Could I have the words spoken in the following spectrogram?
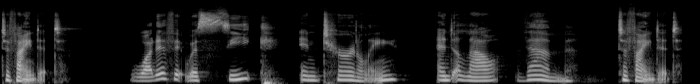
to find it? What if it was seek internally and allow them to find it.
